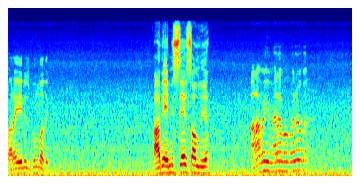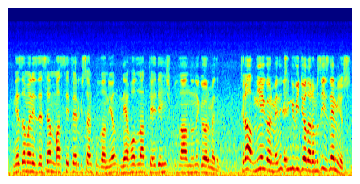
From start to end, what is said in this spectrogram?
Parayı henüz bulmadık. Abi Emin size el sallıyor. Arabayı merhaba merhaba. Ne zaman izlesem Massey Ferguson kullanıyorsun. Ne Holland TD hiç kullandığını görmedim. Kral niye görmedin? Çünkü videolarımızı izlemiyorsun.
